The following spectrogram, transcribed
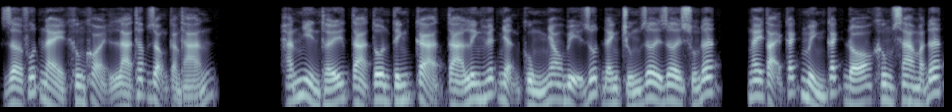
giờ phút này không khỏi là thấp giọng cảm thán. Hắn nhìn thấy tà tôn tính cả tà linh huyết nhận cùng nhau bị rút đánh chúng rơi rơi xuống đất, ngay tại cách mình cách đó không xa mặt đất,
